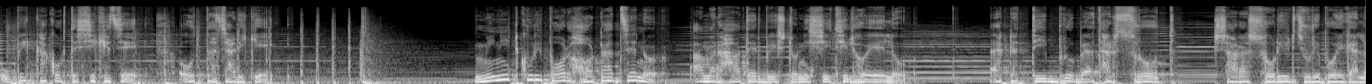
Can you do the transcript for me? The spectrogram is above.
উপেক্ষা করতে শিখেছে অত্যাচারীকে। মিনিট কুড়ি পর হঠাৎ যেন আমার হাতের বেষ্টনী শিথিল হয়ে এলো। একটা তীব্র ব্যথার স্রোত সারা শরীর জুড়ে বয়ে গেল।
